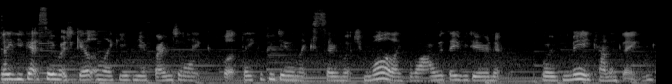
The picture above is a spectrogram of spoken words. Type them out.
like you get so much guilt, and like even your friends are like, but they could be doing like so much more. Like why would they be doing it with me? Kind of thing.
